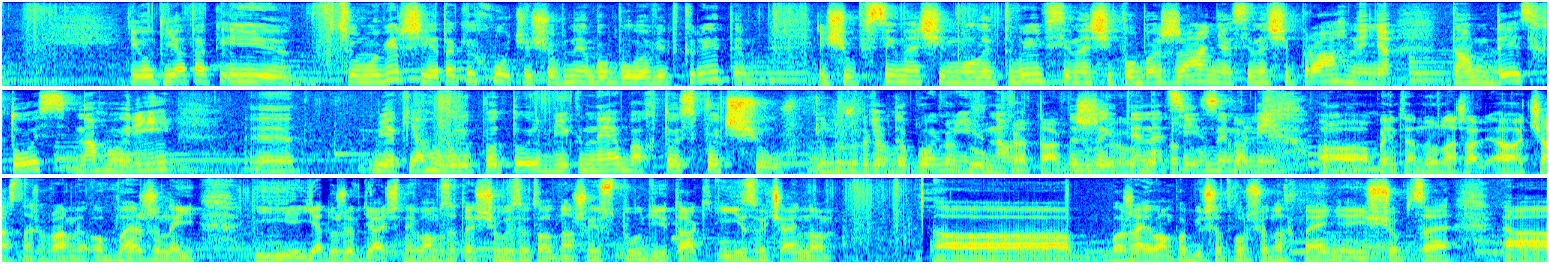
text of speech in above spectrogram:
І от я так і в цьому вірші я так і хочу, щоб небо було відкритим, і щоб всі наші молитви, всі наші побажання, всі наші прагнення, там десь хтось на горі, е, як я говорю, по той бік неба хтось почув Ну, дуже така і глибока допоміг думка, нам так, дуже жити на цій думка. землі. А, Пані ну на жаль, час нашої програми обмежений, і я дуже вдячний вам за те, що ви завітали до нашої студії. Так і звичайно. Бажаю вам побільше творчого натхнення і щоб це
